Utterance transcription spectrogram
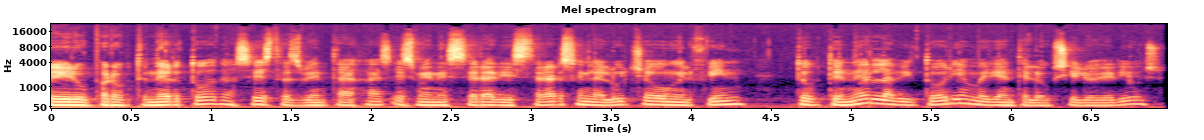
Pero para obtener todas estas ventajas es menester adiestrarse en la lucha con el fin de obtener la victoria mediante el auxilio de Dios.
